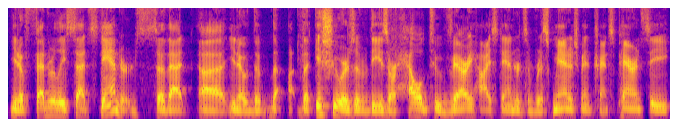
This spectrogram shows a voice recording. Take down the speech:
you know, federally set standards so that, uh, you know, the, the, the, issuers of these are held to very high standards of risk management, transparency,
